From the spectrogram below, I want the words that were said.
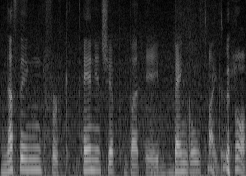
nothing for companionship but a Bengal tiger. Oh.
